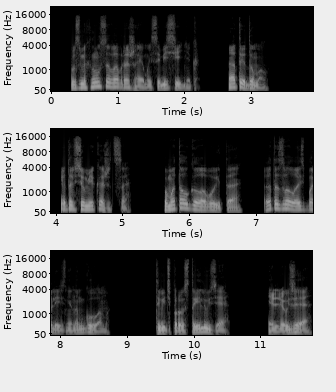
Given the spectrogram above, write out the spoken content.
— усмехнулся воображаемый собеседник. «А ты думал?» «Это все мне кажется». Помотал головой и та, отозвалась болезненным гулом. «Ты ведь просто иллюзия». «Иллюзия?»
